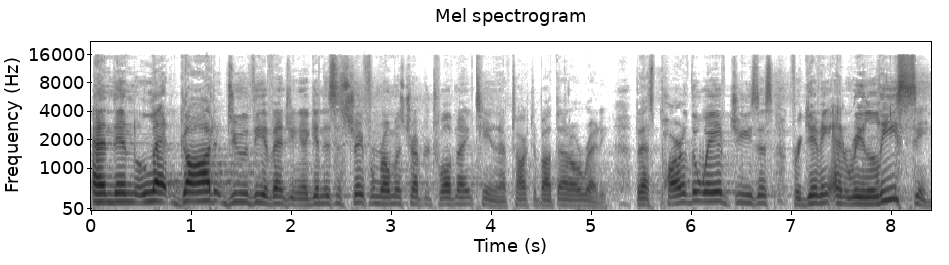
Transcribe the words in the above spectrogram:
and then let God do the avenging. Again, this is straight from Romans chapter 12, 19, and I've talked about that already. But that's part of the way of Jesus, forgiving and releasing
